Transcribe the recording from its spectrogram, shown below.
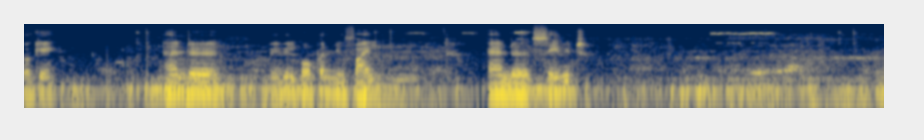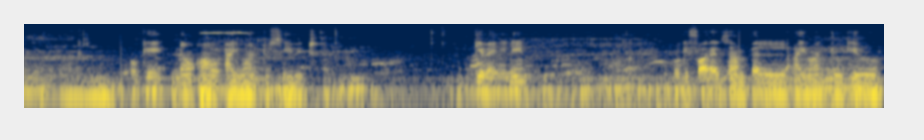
okay and uh, we will open new file and uh, save it okay now how I want to save it. Give any name. Okay for example I want to give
